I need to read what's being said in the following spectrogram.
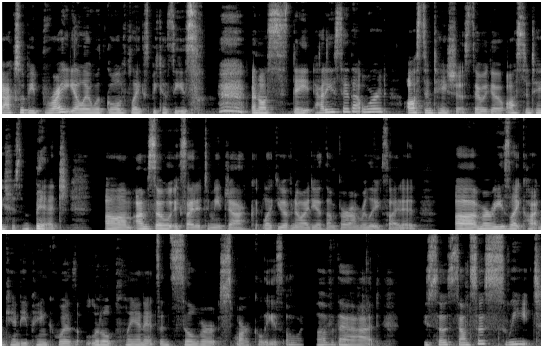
Jax would be bright yellow with gold flakes because he's an ostate. How do you say that word? Ostentatious. There we go. Ostentatious bitch. Um, I'm so excited to meet Jack. Like you have no idea, Thumper. I'm really excited. Uh, Marie's like cotton candy pink with little planets and silver sparklies. Oh, I love that. You so sound so sweet.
